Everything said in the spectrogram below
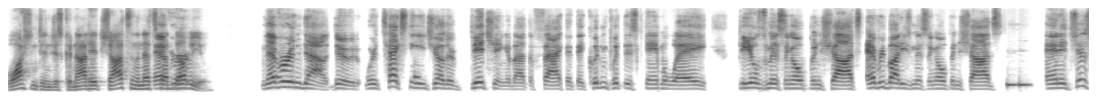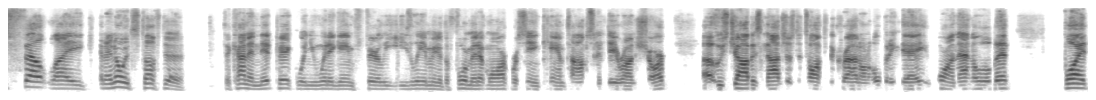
Washington just could not hit shots, and the Nets never, got W. Never in doubt, dude. We're texting each other, bitching about the fact that they couldn't put this game away. Beal's missing open shots. Everybody's missing open shots. And it just felt like, and I know it's tough to to kind of nitpick when you win a game fairly easily. I mean, at the four minute mark, we're seeing Cam Thomas and Day'Ron Sharpe uh, whose job is not just to talk to the crowd on opening day. More on that in a little bit. But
